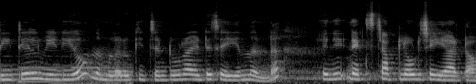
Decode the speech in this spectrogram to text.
ഡീറ്റെയിൽ വീഡിയോ നമ്മളൊരു കിച്ചൺ ടൂറായിട്ട് ചെയ്യുന്നുണ്ട്. ഇനി നെക്സ്റ്റ് അപ്ലോഡ് ചെയ്യാം കേട്ടോ.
